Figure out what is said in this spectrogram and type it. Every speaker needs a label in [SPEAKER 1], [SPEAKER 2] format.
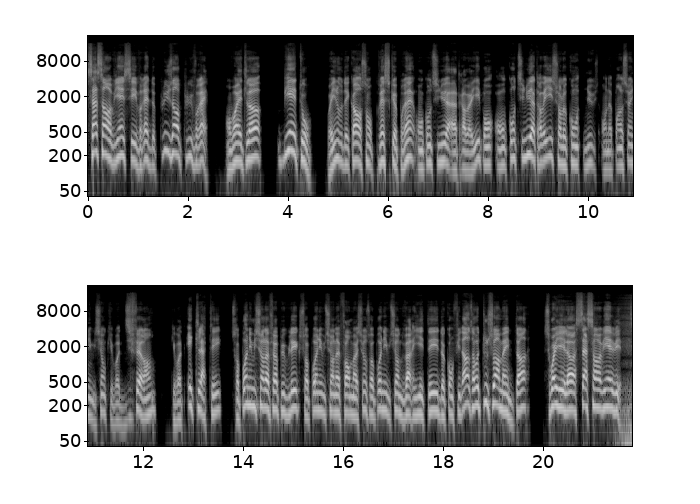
[SPEAKER 1] Ça s'en vient, c'est vrai, de plus en plus vrai. On va être là bientôt. Vous voyez, nos décors sont presque prêts. On continue à travailler. On, on, continue à travailler sur le contenu. On a pensé à une émission qui va être différente, qui va être éclatée. Ce ne sera pas une émission d'affaires publiques, ce ne sera pas une émission d'information, ce ne sera pas une émission de variété, de confidence. Ça va être tout ça en même temps. Soyez là, ça s'en vient vite.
